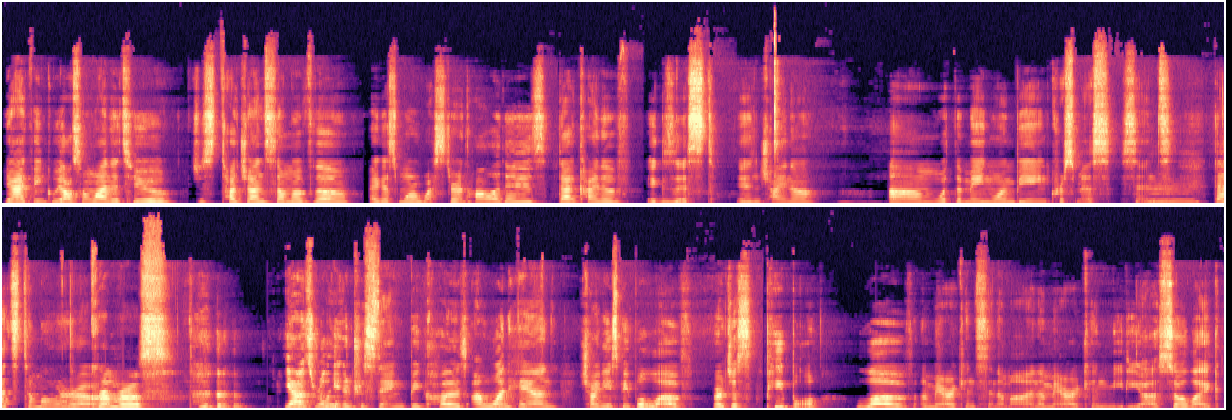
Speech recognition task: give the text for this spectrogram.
yeah, I think we also wanted to just touch on some of the I guess more western holidays that kind of exist in China. Um, with the main one being Christmas, since that's tomorrow. Crumros. Yeah, it's really interesting because on one hand, Chinese people love, or just people love American cinema and American media. So, like,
